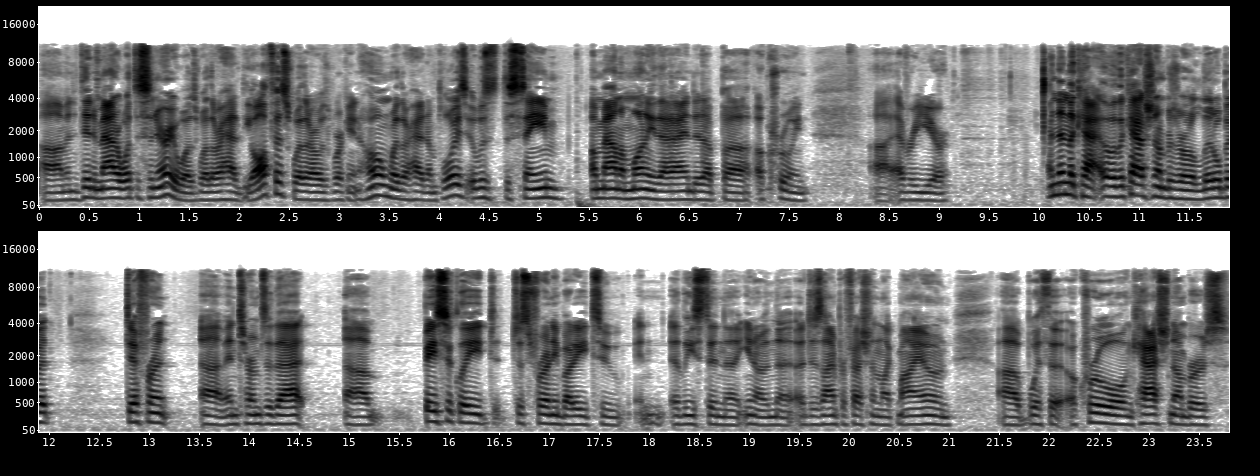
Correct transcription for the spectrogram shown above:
Um, and it didn't matter what the scenario was, whether I had the office, whether I was working at home, whether I had employees. It was the same amount of money that I ended up uh, accruing uh, every year. And then the ca- the cash numbers are a little bit different uh, in terms of that. Um, basically just for anybody to in, at least in the you know in the, a design profession like my own uh, with accrual and cash numbers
